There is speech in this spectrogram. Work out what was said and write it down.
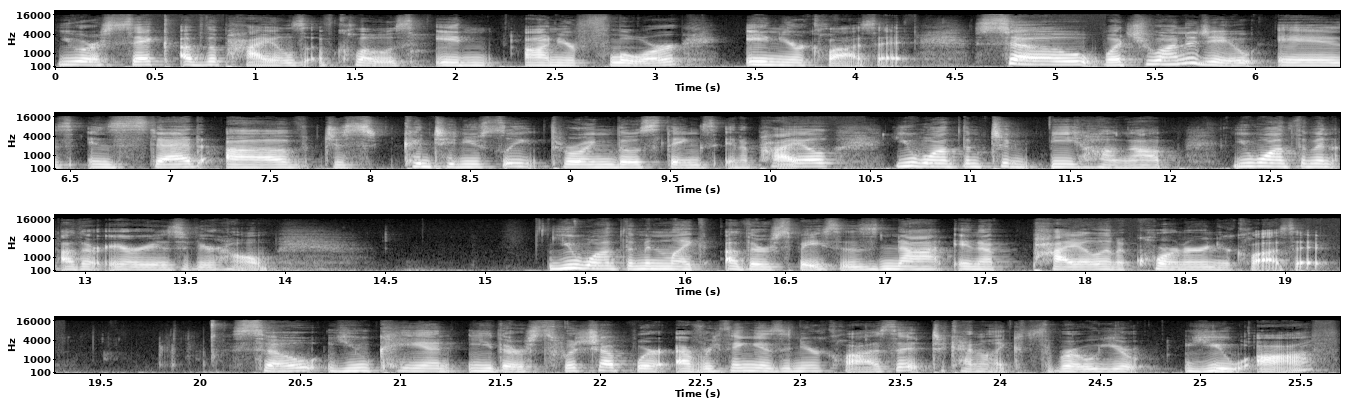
you are sick of the piles of clothes in on your floor in your closet. So what you want to do is instead of just continuously throwing those things in a pile, you want them to be hung up. You want them in other areas of your home you want them in like other spaces, not in a pile in a corner in your closet. So you can either switch up where everything is in your closet to kind of like throw your you off.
